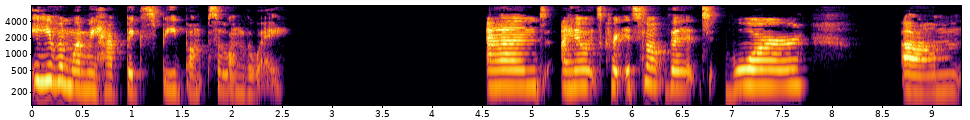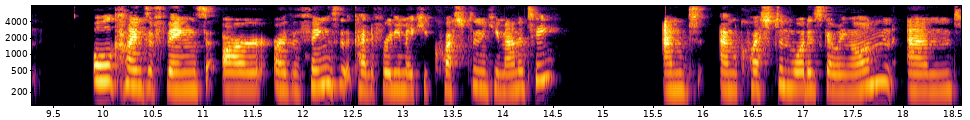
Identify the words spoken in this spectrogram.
even when we have big speed bumps along the way and i know it's it's not that war um all kinds of things are are the things that kind of really make you question humanity and and question what is going on and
